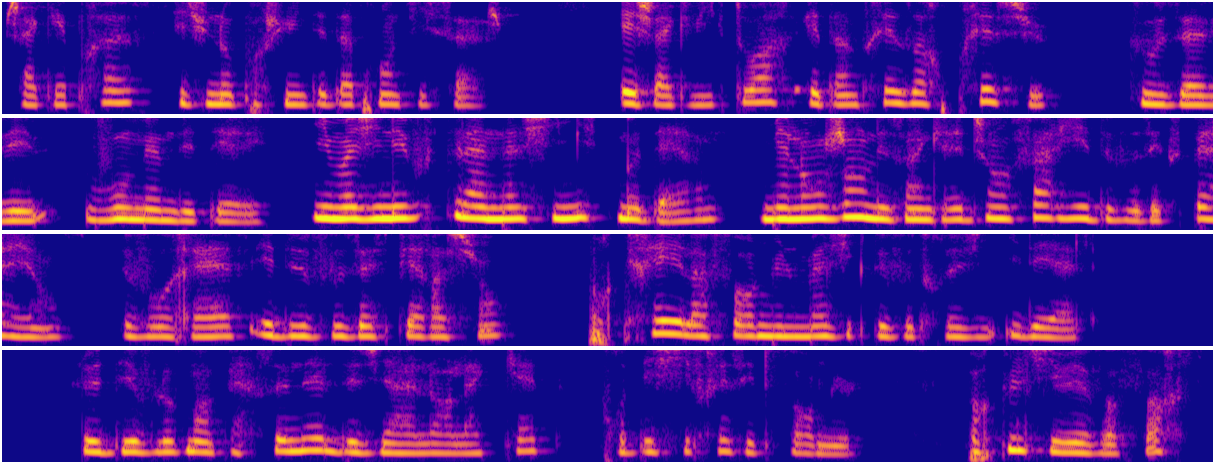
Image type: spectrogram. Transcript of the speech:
Chaque épreuve est une opportunité d'apprentissage, et chaque victoire est un trésor précieux que vous avez vous-même déterré. Imaginez-vous tel un alchimiste moderne, mélangeant les ingrédients variés de vos expériences, de vos rêves et de vos aspirations pour créer la formule magique de votre vie idéale. Le développement personnel devient alors la quête pour déchiffrer cette formule, pour cultiver vos forces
